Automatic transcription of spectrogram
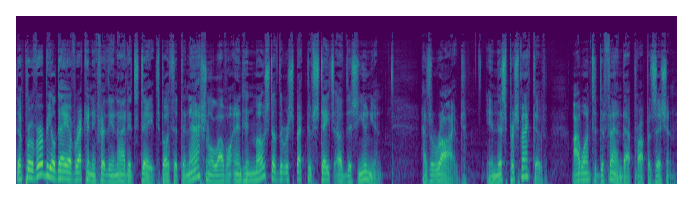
The proverbial day of reckoning for the United States, both at the national level and in most of the respective states of this union, has arrived. In this perspective, I want to defend that proposition.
